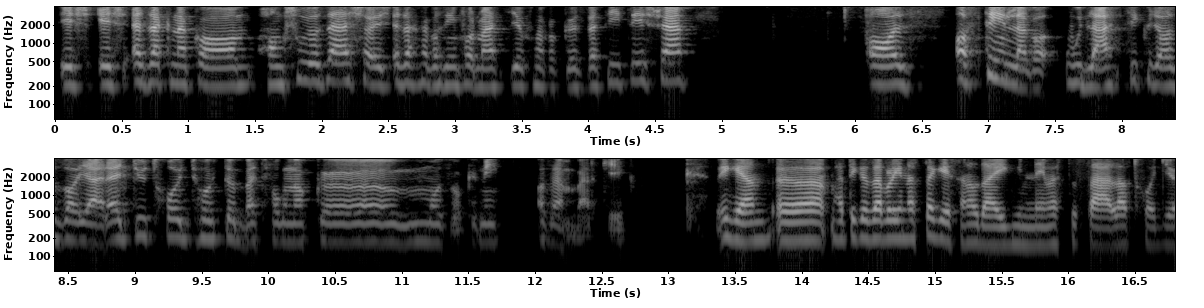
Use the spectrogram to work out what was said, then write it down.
és, és ezeknek a hangsúlyozása, és ezeknek az információknak a közvetítése, az, az tényleg úgy látszik, hogy azzal jár együtt, hogy, hogy többet fognak ö, mozogni az emberkék. Igen, hát igazából én ezt egészen odáig vinném ezt a szállat, hogy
